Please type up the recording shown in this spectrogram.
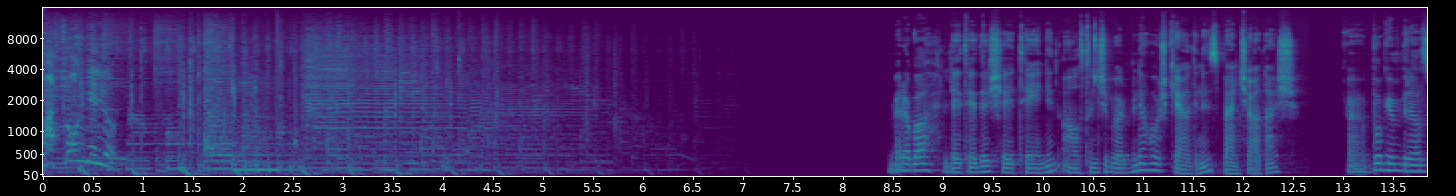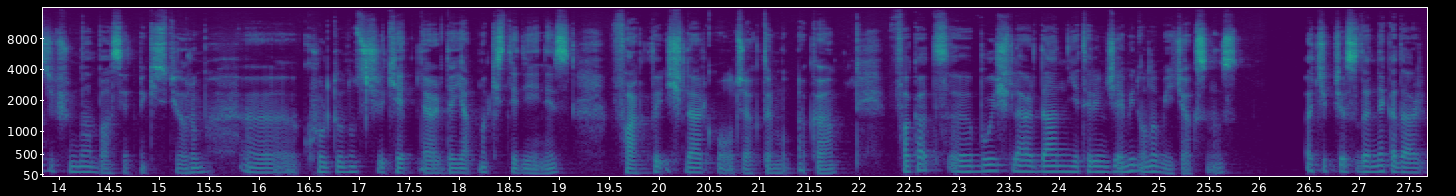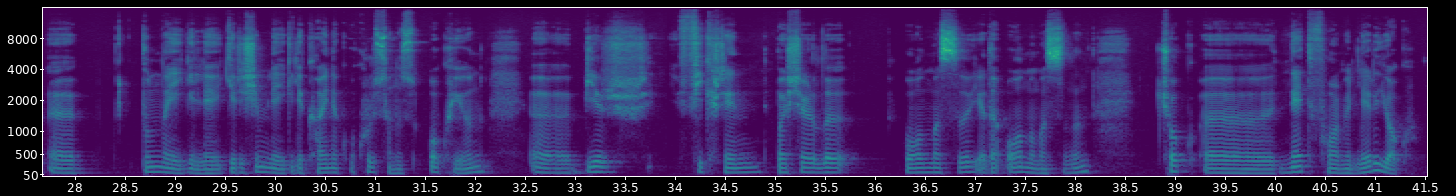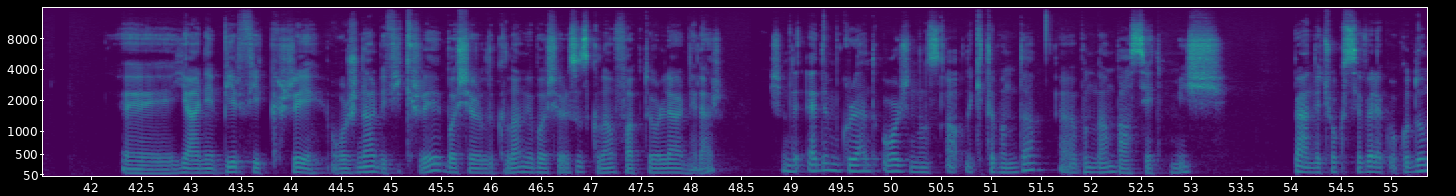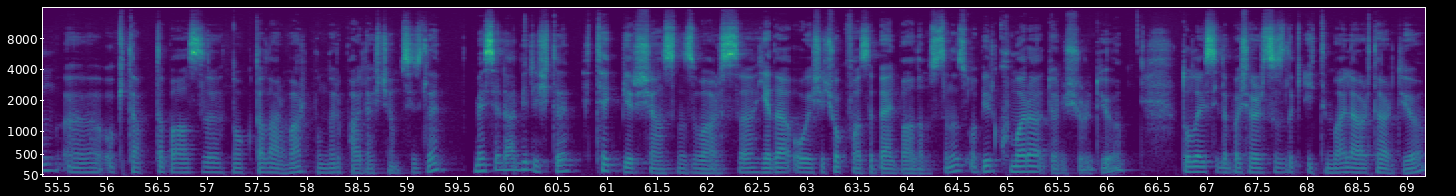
Patron geliyor. Merhaba, LTD ŞT'nin 6. bölümüne hoş geldiniz. Ben Çağdaş. Ee, Bugün birazcık şundan bahsetmek istiyorum. Ee, Kurduğunuz şirketlerde yapmak istediğiniz farklı işler olacaktır mutlaka. Fakat e, bu işlerden yeterince emin olamayacaksınız. Açıkçası da ne kadar e, bununla ilgili, girişimle ilgili kaynak okursanız okuyun, e, bir fikrin başarılı olması ya da olmamasının çok e, net formülleri yok. E, yani bir fikri, orijinal bir fikri başarılı kılan ve başarısız kılan faktörler neler? Şimdi Adam Grant Originals adlı kitabında e, bundan bahsetmiş. Ben de çok severek okudum. E, o kitapta bazı noktalar var. Bunları paylaşacağım sizle. Mesela bir işte tek bir şansınız varsa ya da o işe çok fazla bel bağlamışsınız o bir kumara dönüşür diyor. Dolayısıyla başarısızlık ihtimali artar diyor.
